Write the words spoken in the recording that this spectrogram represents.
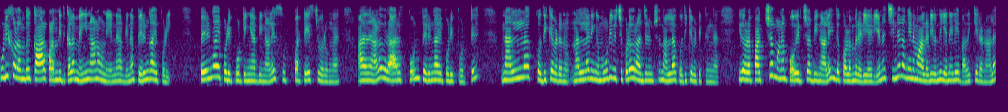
புளிக்குழம்பு காரக்குழம்பு இதுக்கெல்லாம் மெயினான ஒன்று என்ன அப்படின்னா பெருங்காய பொடி. பெருங்காய பொடி போட்டிங்க அப்படின்னாலே சூப்பர் டேஸ்ட் வருங்க. அதனால் ஒரு அரை ஸ்பூன் பெருங்காய பொடி போட்டு நல்லா கொதிக்க விடணும். நல்லா நீங்கள் மூடி வச்சு கூட ஒரு அஞ்சு நிமிஷம் நல்லா கொதிக்க விட்டுக்குங்க. இதோட பச்சை மணம் போயிடுச்சு அப்படின்னாலே இந்த குழம்பு ரெடி ஆயிடும். ஏன்னா சின்ன வெங்காயம் நம்ம ஆல்ரெடி வந்து எண்ணெயிலே வதக்கிறனால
